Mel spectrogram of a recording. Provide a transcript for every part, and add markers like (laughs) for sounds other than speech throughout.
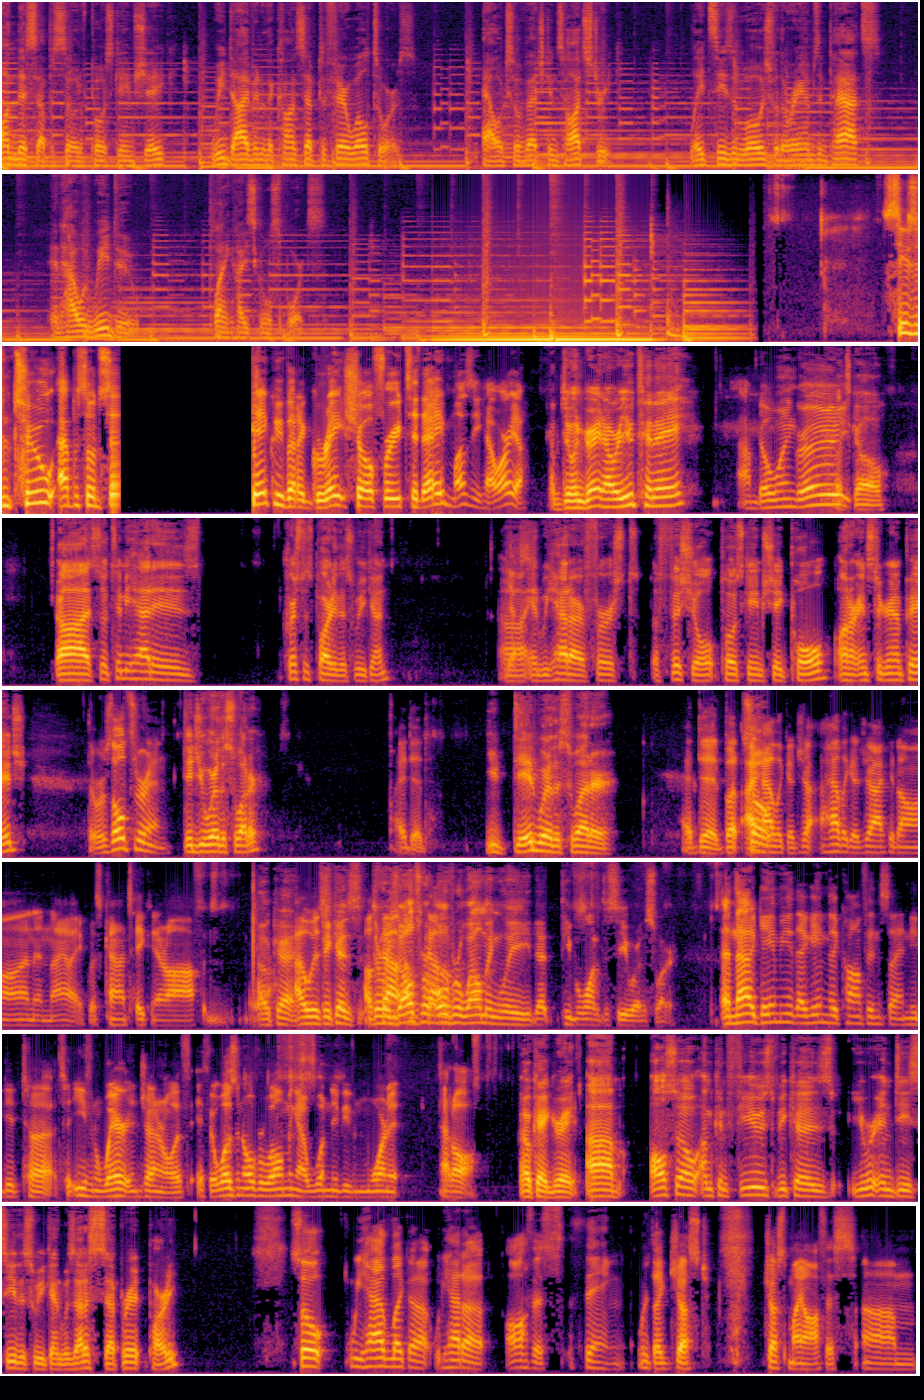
On this episode of Post Game Shake, we dive into the concept of farewell tours, Alex Ovechkin's hot streak, late season woes for the Rams and Pats, and how would we do playing high school sports. Season two, episode six. Jake, we've got a great show for you today. Muzzy, how are you? I'm doing great. How are you today? I'm doing great. Let's go. Uh, so Timmy had his Christmas party this weekend. Uh, and we had our first official post game shake poll on our Instagram page. The results are in. Did you wear the sweater? I did. You did wear the sweater. I did, but So- I had like a ja- I had like a jacket on, and I like was kind of taking it off. And yeah, Okay. I was because I was the kinda- results were kinda- overwhelmingly that people wanted to see you wear the sweater. and that gave me that gave me the confidence that I needed to to even wear it in general. If if it wasn't overwhelming, I wouldn't have even worn it at all. Okay, great. Um, also, I'm confused because you were in DC this weekend. Was that a separate party? So we had like a we had a office thing with like just just my office um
